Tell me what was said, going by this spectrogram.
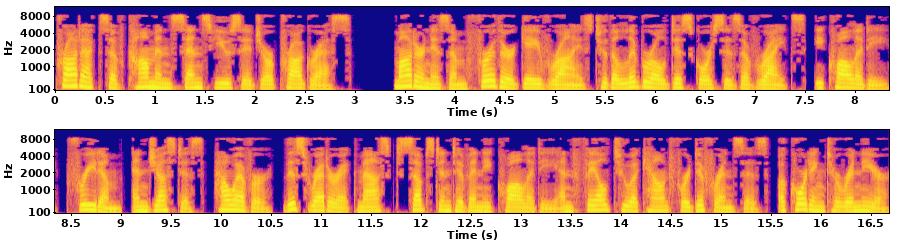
products of common sense usage or progress. Modernism further gave rise to the liberal discourses of rights, equality, freedom, and justice, however, this rhetoric masked substantive inequality and failed to account for differences, according to Raniere.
